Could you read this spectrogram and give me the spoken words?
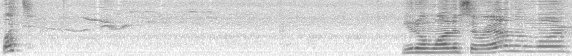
What? You don't want us around no more?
